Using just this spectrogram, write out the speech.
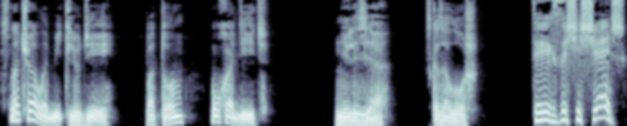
«Сначала бить людей, потом уходить». «Нельзя», — сказал Ложь. «Ты их защищаешь?»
